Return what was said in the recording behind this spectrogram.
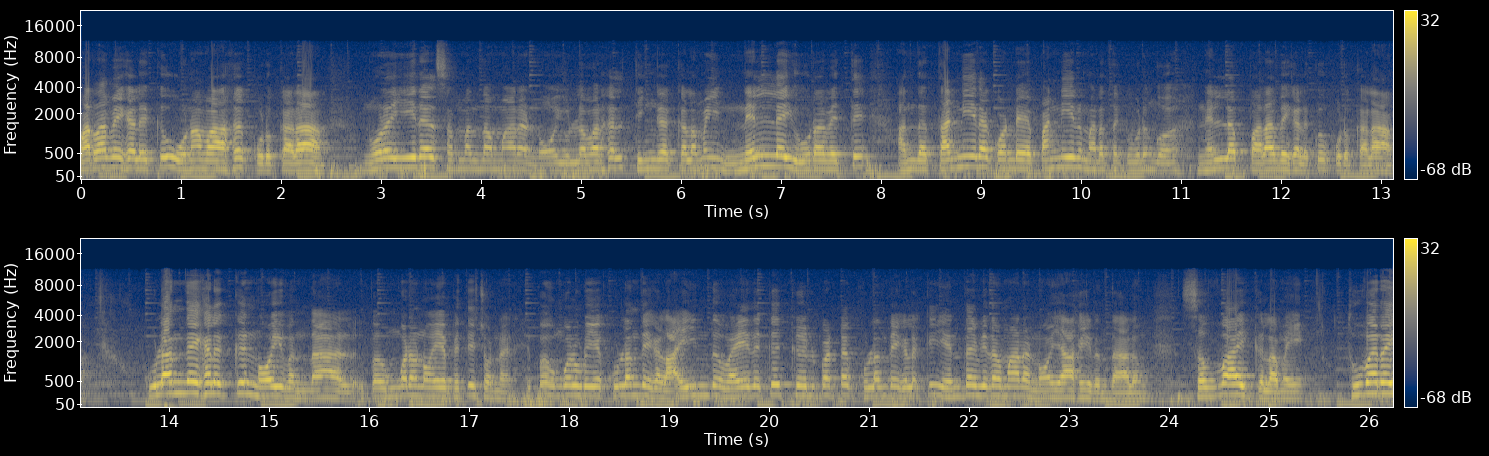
பறவைகளுக்கு உணவாக கொடுக்கலாம். நுரையீரல் சம்பந்தமான நோய் உள்ளவர்கள் திங்கக்கிழமை நெல்லை ஊற வைத்து அந்த தண்ணீரை கொண்டே பன்னீர் மரத்துக்கு விடுங்கோ நெல்லை பறவைகளுக்கு கொடுக்கலாம். குழந்தைகளுக்கு நோய் வந்தால் இப்போ உங்களோட நோயை பற்றி சொன்னேன். இப்போ உங்களுடைய குழந்தைகள் ஐந்து வயதுக்கு கீழ்பட்ட குழந்தைகளுக்கு எந்த விதமான நோயாக இருந்தாலும் செவ்வாய்க்கிழமை துவரை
